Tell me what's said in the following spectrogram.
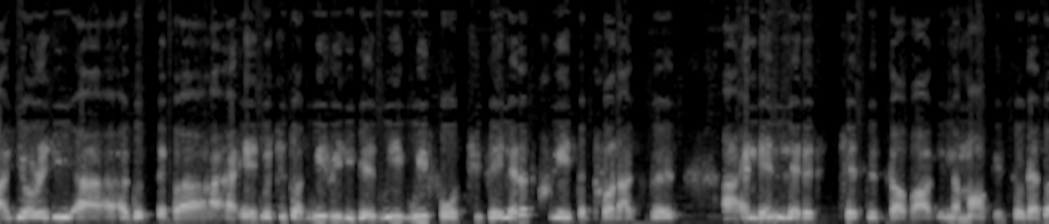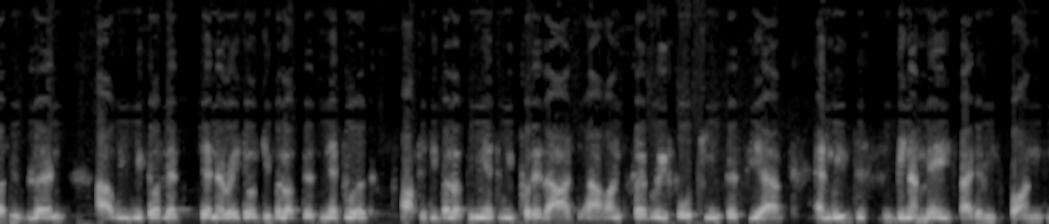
Uh, you're already uh, a good step uh, ahead, which is what we really did. We we fought to say, let us create the product first, uh, and then let it test itself out in the market. So that's what we've learned. Uh, we, we thought let's generate or develop this network. After developing it, we put it out uh, on February 14th this year, and we've just been amazed by the response.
